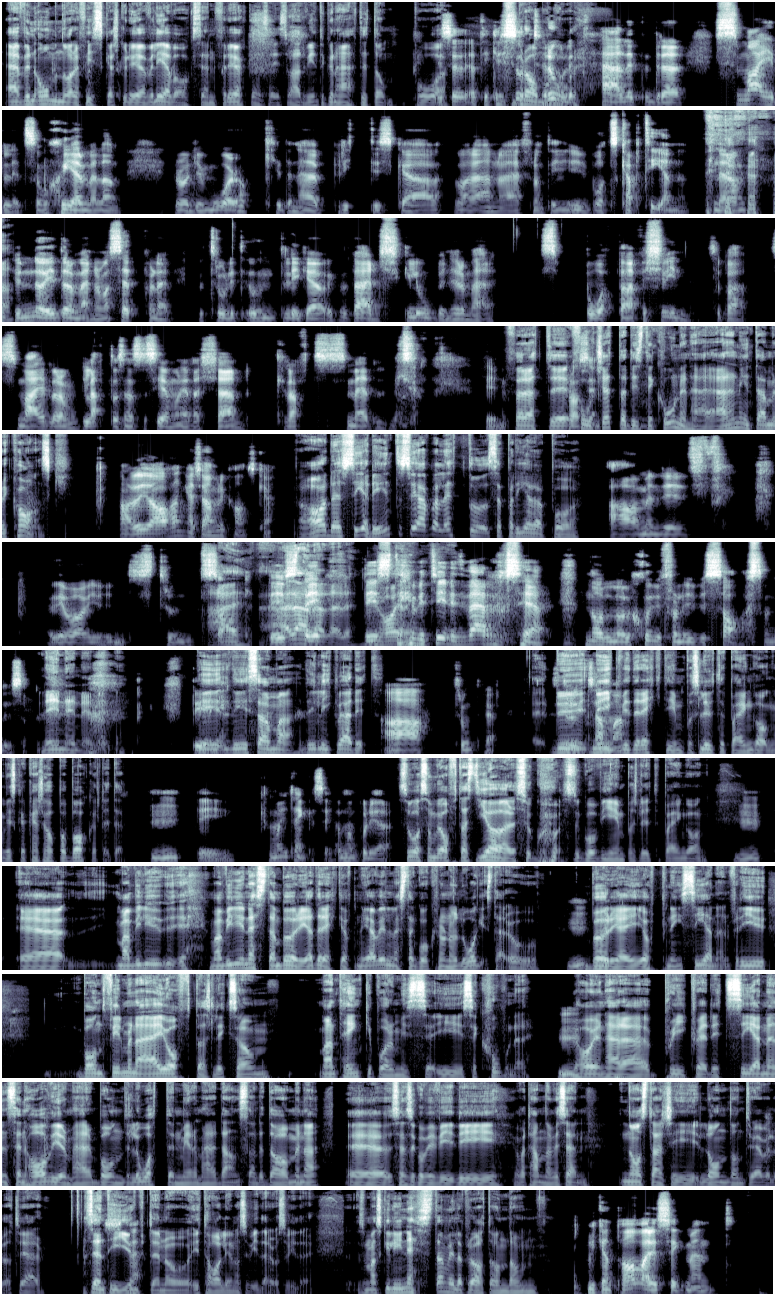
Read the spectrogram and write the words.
Även om några fiskar skulle överleva och sen föröka sig så hade vi inte kunnat äta dem på... är så, jag tycker det är så otroligt år. härligt det där smilet som sker mellan Roger Moore och den här brittiska, vad det nu är för någonting, ubåtskaptenen. När de, hur nöjda de är när de har sett på den här otroligt underliga världsgloben hur de här båtarna försvinner. Så bara smilar de glatt och sen så ser man hela kärnkraftsmällen liksom. För att eh, scen. fortsätta distinktionen här, är han inte amerikansk? Ja, det- ja, han kanske är amerikanska. Ja, det ser, det är inte så jävla lätt att separera på... Ja, men det... Det var ju en struntsak. Nej, det är, nej, nej, nej, det, är, jag- det är betydligt värre att säga 007 från USA, som du sa. Nej, nej, nej, nej. Det, är- det är samma, det är likvärdigt. Ja, tror inte det. Du, nu gick vi direkt in på slutet på en gång. Vi ska kanske hoppa bakåt lite. Mm, det kan man ju tänka sig att man borde göra. Så som vi oftast gör så går, så går vi in på slutet på en gång. Mm. Eh, man vill ju, eh, man vill ju nästan börja direkt i öppning. Jag vill nästan gå kronologiskt här och Mm. börja i öppningsscenen. För det är ju, Bondfilmerna är ju oftast liksom, man tänker på dem i, i sektioner. Mm. Vi har ju den här eh, pre-credit-scenen, sen har vi ju de här Bond-låten med de här dansande damerna. Eh, sen så går vi, vi, vi, vart hamnar vi sen? Någonstans i London tror jag väl att vi är. Sen till. Egypten och Italien och så vidare och så vidare. Så man skulle ju nästan vilja prata om dem. Vi kan ta varje segment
